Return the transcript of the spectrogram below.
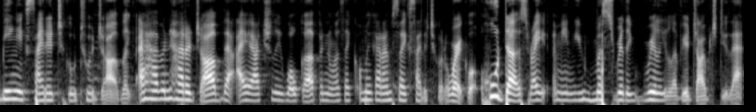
being excited to go to a job. Like I haven't had a job that I actually woke up and was like, "Oh my god, I'm so excited to go to work." Well, who does, right? I mean, you must really really love your job to do that.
